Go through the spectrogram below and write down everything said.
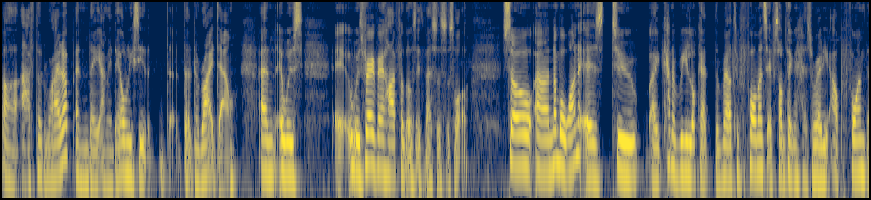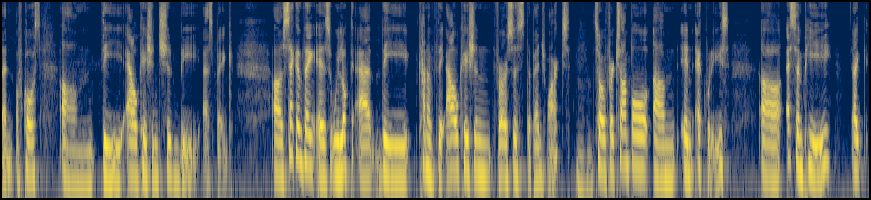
uh, after the ride up, and they I mean they only see the, the, the ride down, and it was it was very very hard for those investors as well. So uh, number one is to uh, kind of relook at the relative performance. If something has already outperformed, then of course um, the allocation shouldn't be as big. Uh, second thing is we looked at the kind of the allocation versus the benchmarks. So, for example, um, in equities, uh, S and P, like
